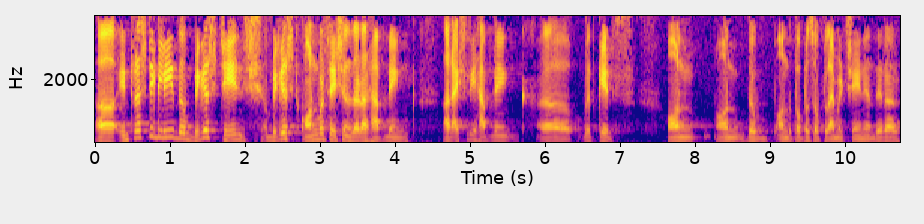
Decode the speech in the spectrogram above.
Uh, interestingly, the biggest change, biggest conversations that are happening are actually happening uh, with kids on on the on the purpose of climate change, and there are,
